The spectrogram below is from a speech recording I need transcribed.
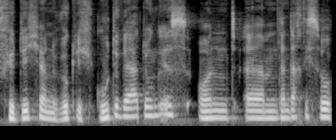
für dich ja eine wirklich gute Wertung ist. Und ähm, dann dachte ich so,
